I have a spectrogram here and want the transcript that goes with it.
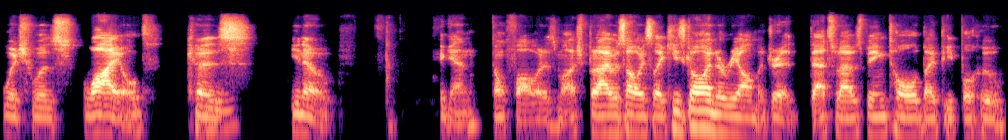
which was wild because you know, again, don't follow it as much. But I was always like, he's going to Real Madrid. That's what I was being told by people who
